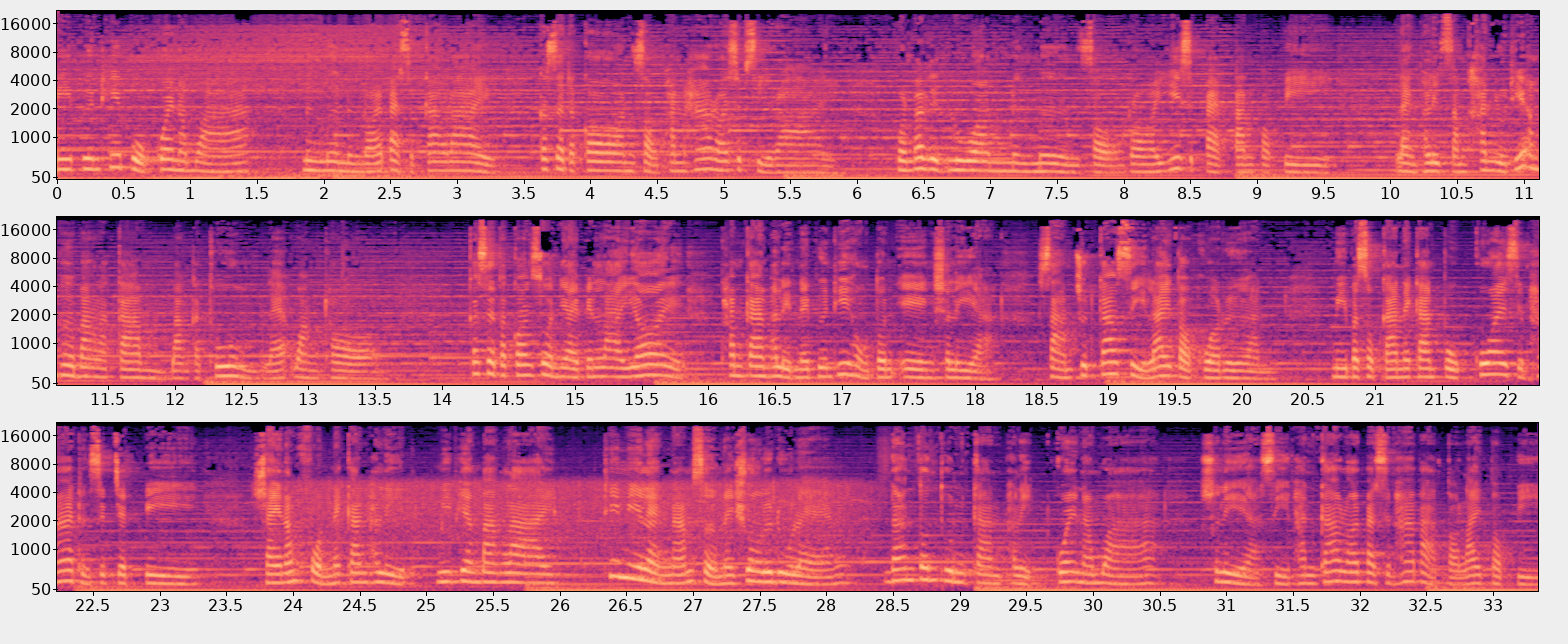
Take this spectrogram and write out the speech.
มีพื้นที่ปลูกกล้วยน้ำว้า1189 ไร่ เกษตรกร 2,514 ราย ผลผลิตรวม 1,228 ตันต่อปี แหล่งผลิตสำคัญอยู่ที่อำเภอบางละกำบางกระทุ่ม และวังทอง เกษตรกรส่วนใหญ่เป็นรายย่อยทำการผลิตในพื้นที่ของตนเองเฉลี่ย 3.94 ไร่ต่อครัวเรือน มีประสบการณ์ในการปลูกกล้วย 15-17 ปี ใช้น้ำฝนในการผลิตมีเพียงบางราย ที่มีแหล่งน้ำเสริมในช่วงฤดูแล้ง ด้านต้นทุนการผลิตกล้วยน้ำว้า เฉลี่ย 4,985 บาทต่อไร่ต่อปี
